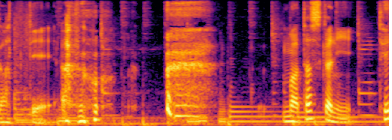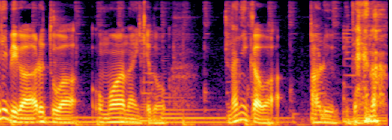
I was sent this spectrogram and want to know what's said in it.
があってあのまあ確かにテレビがあるとは思わないけど何かはあるみたいな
